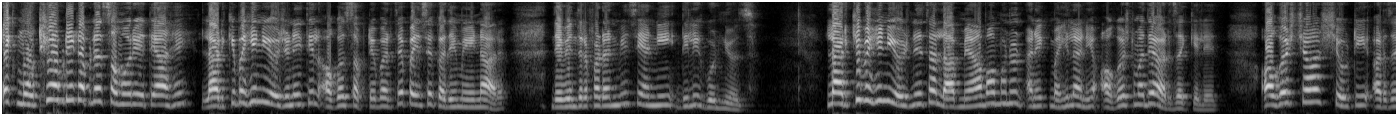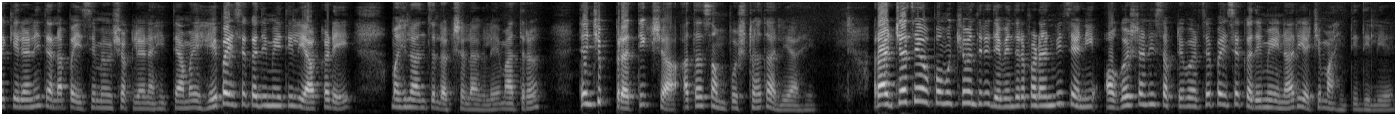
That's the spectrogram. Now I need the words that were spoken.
एक मोठी अपडेट आपल्यासमोर येते आहे. लाडकी बहीण योजनेतील ऑगस्ट सप्टेंबरचे पैसे कधी मिळणार? देवेंद्र फडणवीस यांनी दिली गुड न्यूज लाडकी बहीण योजनेचा लाभ मिळावा म्हणून अनेक महिलांनी ऑगस्टमध्ये अर्ज केलेत. ऑगस्टच्या शेवटी अर्ज केल्याने त्यांना पैसे मिळू शकले नाहीत. त्यामुळे हे पैसे कधी मिळतील याकडे महिलांचं लक्ष लागले मात्र त्यांची प्रतीक्षा आता संपुष्टात आली आहे. राज्याचे उपमुख्यमंत्री देवेंद्र फडणवीस यांनी ऑगस्ट आणि सप्टेंबरचे पैसे कधी मिळणार याची माहिती दिली आहे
